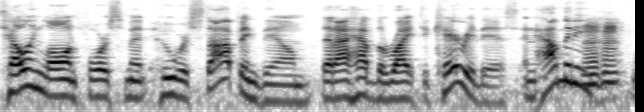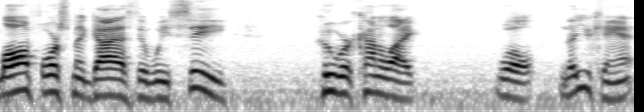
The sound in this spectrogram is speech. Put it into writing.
telling law enforcement who were stopping them that I have the right to carry this? And how many Mhm. law enforcement guys did we see who were kind of like, well, no, you can't.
